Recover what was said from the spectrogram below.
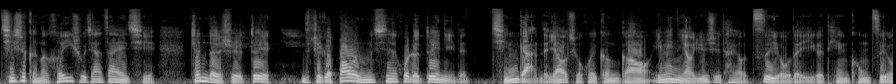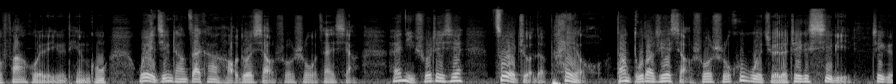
其实可能和艺术家在一起，真的是对这个包容心或者对你的。情感的要求会更高，因为你要允许他有自由的一个天空，自由发挥的一个天空。我也经常在看好多小说时，候，我在想，哎，你说这些作者的配偶，当读到这些小说时，会不会觉得这个戏里这个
